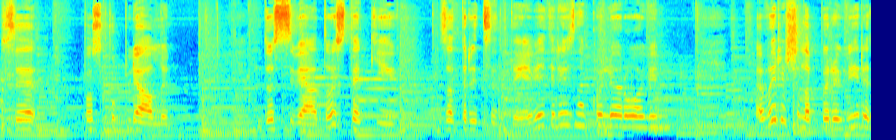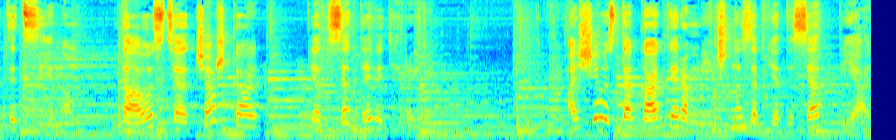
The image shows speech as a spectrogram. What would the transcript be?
все поскупляли до свят. Ось такі за 39 різнокольорові. Вирішила перевірити ціну. Да, ось ця чашка 59 гривень. А ще ось така керамічна за 55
